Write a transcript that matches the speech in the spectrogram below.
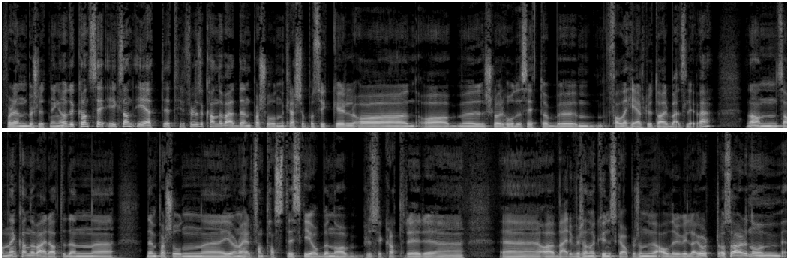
for den beslutningen. Og du kan se, ikke sant, I et, et tilfelle så kan det være den personen krasjer på sykkel og, og uh, slår hodet sitt og uh, faller helt ut av arbeidslivet. En annen sammenheng kan det være at den, uh, den personen gjør noe helt fantastisk i jobben og plutselig klatrer og erverver seg noen kunnskaper som du aldri ville ha gjort. Og så er det, noe,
